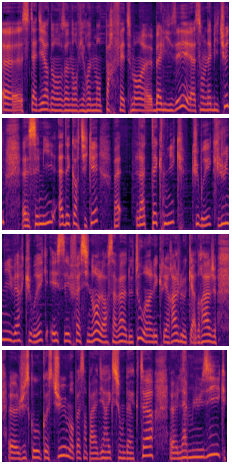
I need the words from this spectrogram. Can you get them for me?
euh, c'est-à-dire dans un environnement parfaitement euh, balisé et à son habitude, euh, s'est mis à décortiquer bah, la technique Kubrick, l'univers Kubrick, et c'est fascinant. Alors ça va de tout, hein, l'éclairage, le cadrage, jusqu'au costume, en passant par la direction d'acteur, la musique.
